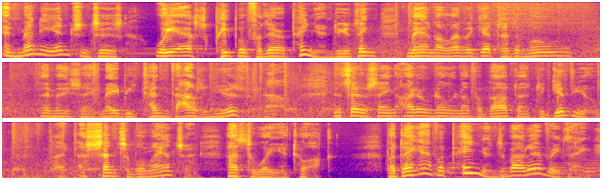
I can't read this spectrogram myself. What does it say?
In many instances, we ask people for their opinion. Do you think man will ever get to the moon? They may say, maybe 10,000 years from now. Instead of saying, I don't know enough about that to give you a, a sensible answer. That's the way you talk. But they have opinions about everything.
